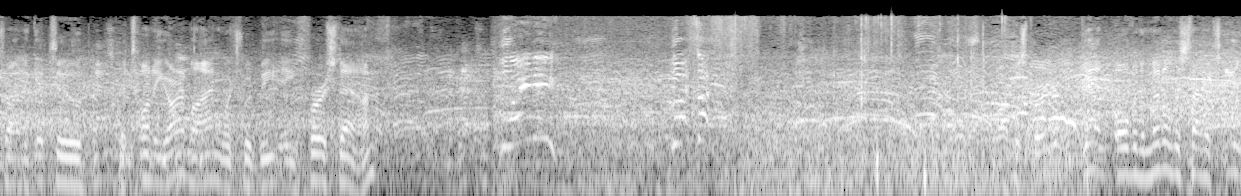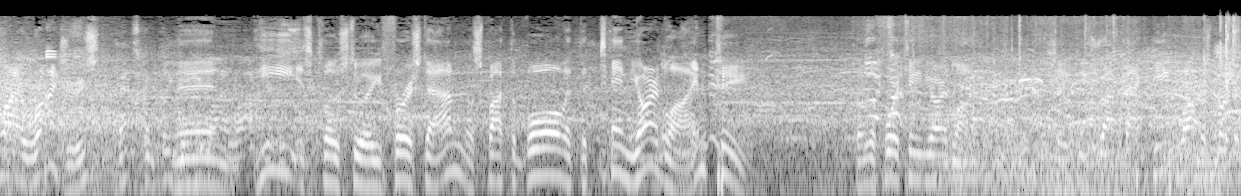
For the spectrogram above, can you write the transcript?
trying to get to the 20-yard line, which would be a first down. Roethlisberger again over the middle. This time it's Eli Rogers. And he is close to a first down. They'll spot the ball at the 10-yard line. Team from the 14-yard line. Safety drop back deep. Roethlisberger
